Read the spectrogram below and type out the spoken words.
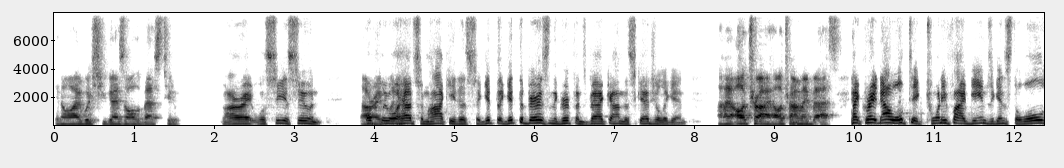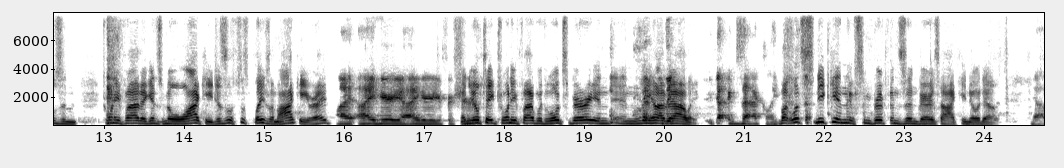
you know, I wish you guys all the best too. All right, we'll see you soon. All Hopefully, right, we'll have some hockey this. So get the get the Bears and the Griffins back on the schedule again. I'll try. I'll try my best. Heck, right now we'll take 25 games against the Wolves and 25 against Milwaukee. Just let's just play some hockey, right? I, I hear you. I hear you for sure. And you'll take 25 with Wilkes-Barre and, and Lehigh Valley. Yeah, exactly. But let's sneak in some Griffins and Bears hockey, no doubt. Yeah,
